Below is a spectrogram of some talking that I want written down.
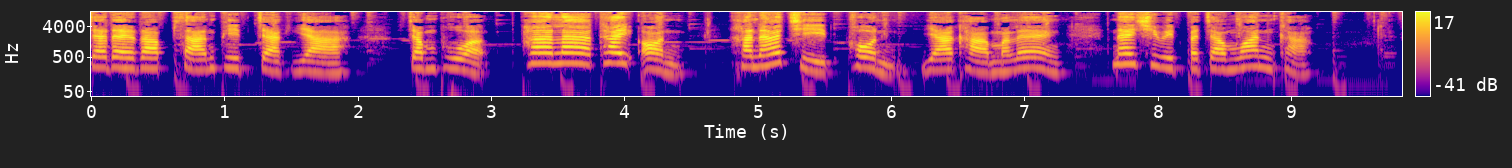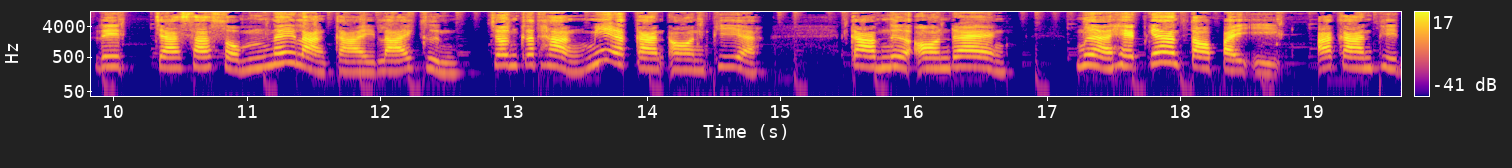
จะได้รับสารพิษจากยาจำพวกพาราไทอ่อน คณะฉีดพ่น ยาขามาแมลง ในชีวิตประจำวันค่ะฤทธิ์จะสะสมในร่างกายหลายขึ้น จนกระทั่งมีอาการอ่อนเพลียกล้ามเนื้ออ่อนแรง เมื่อเหตุงานต่อไปอีก อาการผิด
